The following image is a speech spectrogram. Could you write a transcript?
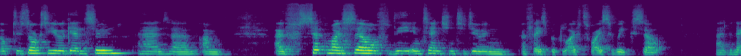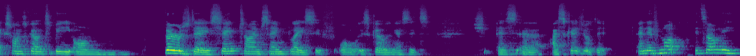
Hope to talk to you again soon. And um, I'm, I've set myself the intention to doing a Facebook Live twice a week. So uh, the next one's going to be on Thursday, same time, same place, if all is going as it's as uh, I scheduled it. And if not, it's only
